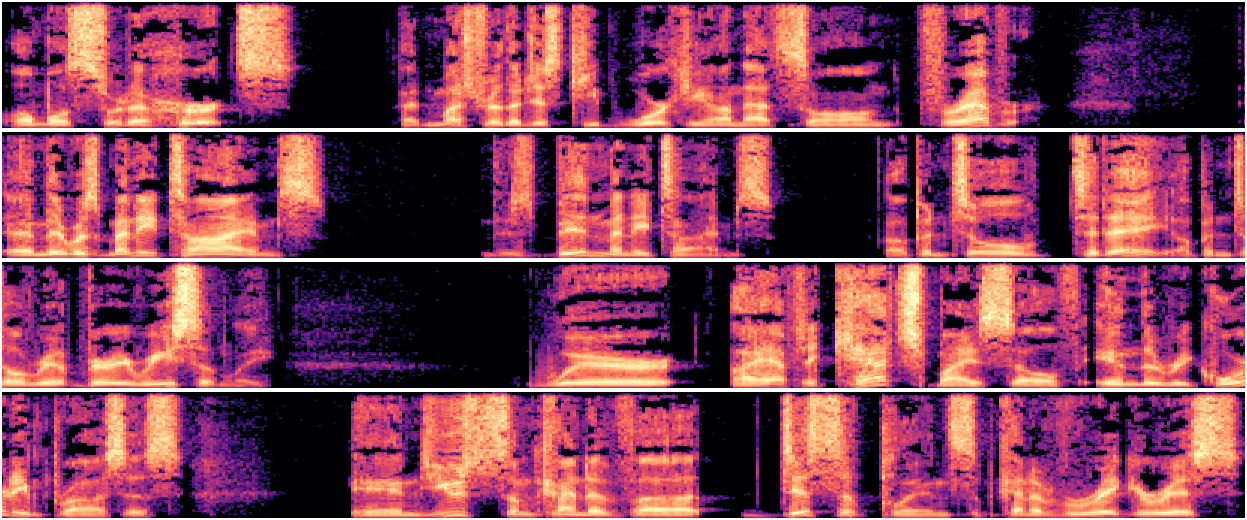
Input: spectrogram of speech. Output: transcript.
almost sort of hurts. I'd much rather just keep working on that song forever. And there was many times, there's been many times up until today, up until re- very recently, where I have to catch myself in the recording process and use some kind of uh, discipline, some kind of rigorous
